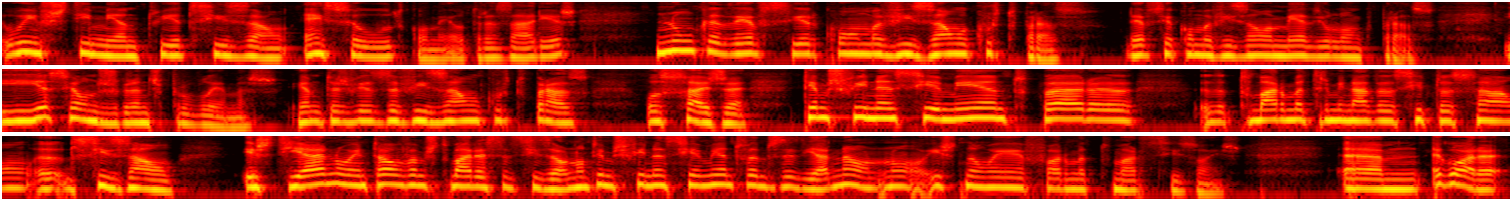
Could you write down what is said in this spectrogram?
uh, o investimento e a decisão em saúde, como em outras áreas, nunca deve ser com uma visão a curto prazo. Deve ser com uma visão a médio e longo prazo. E esse é um dos grandes problemas. É muitas vezes a visão a curto prazo. Ou seja, temos financiamento para eh, tomar uma determinada situação, eh, decisão este ano, então vamos tomar essa decisão. Não temos financiamento, vamos adiar. Não, não isto não é a forma de tomar decisões. Um, agora,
